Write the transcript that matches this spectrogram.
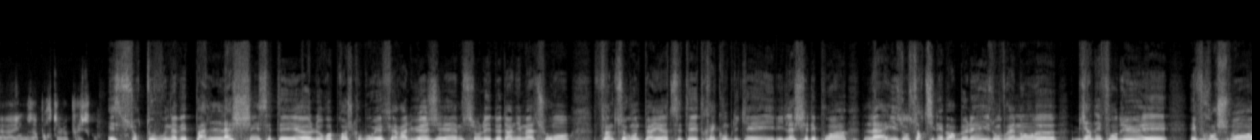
euh, il nous apporte le plus, quoi. Et surtout, vous n'avez pas lâché. C'était euh, le reproche qu'on pouvait faire à l'UAGM sur les deux derniers matchs où en fin de seconde période, c'était très compliqué. Ils, lâchaient des points. Là, ils ont sorti les barbelés. Ils ont vraiment euh, bien défendu. Et, et franchement,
